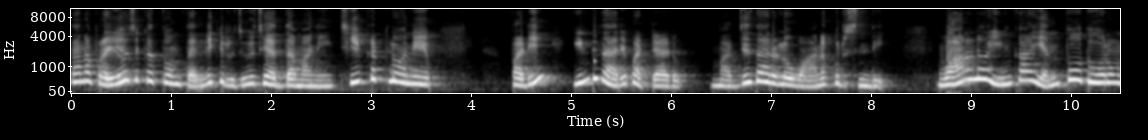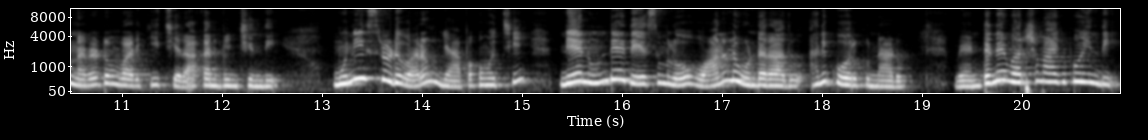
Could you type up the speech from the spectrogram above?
తన ప్రయోజకత్వం తల్లికి రుజువు చేద్దామని చీకట్లోనే పడి ఇంటి దారి పట్టాడు. మధ్యదారిలో వాన కురిసింది. వానలో ఇంకా ఎంతో దూరం నడటం వాడికి చిరాకనిపించింది. మునీశ్వరుడు వరం జ్ఞాపకం వచ్చి నేనుండే దేశంలో వానలు ఉండరాదు అని కోరుకున్నాడు. వెంటనే వర్షం ఆగిపోయింది.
